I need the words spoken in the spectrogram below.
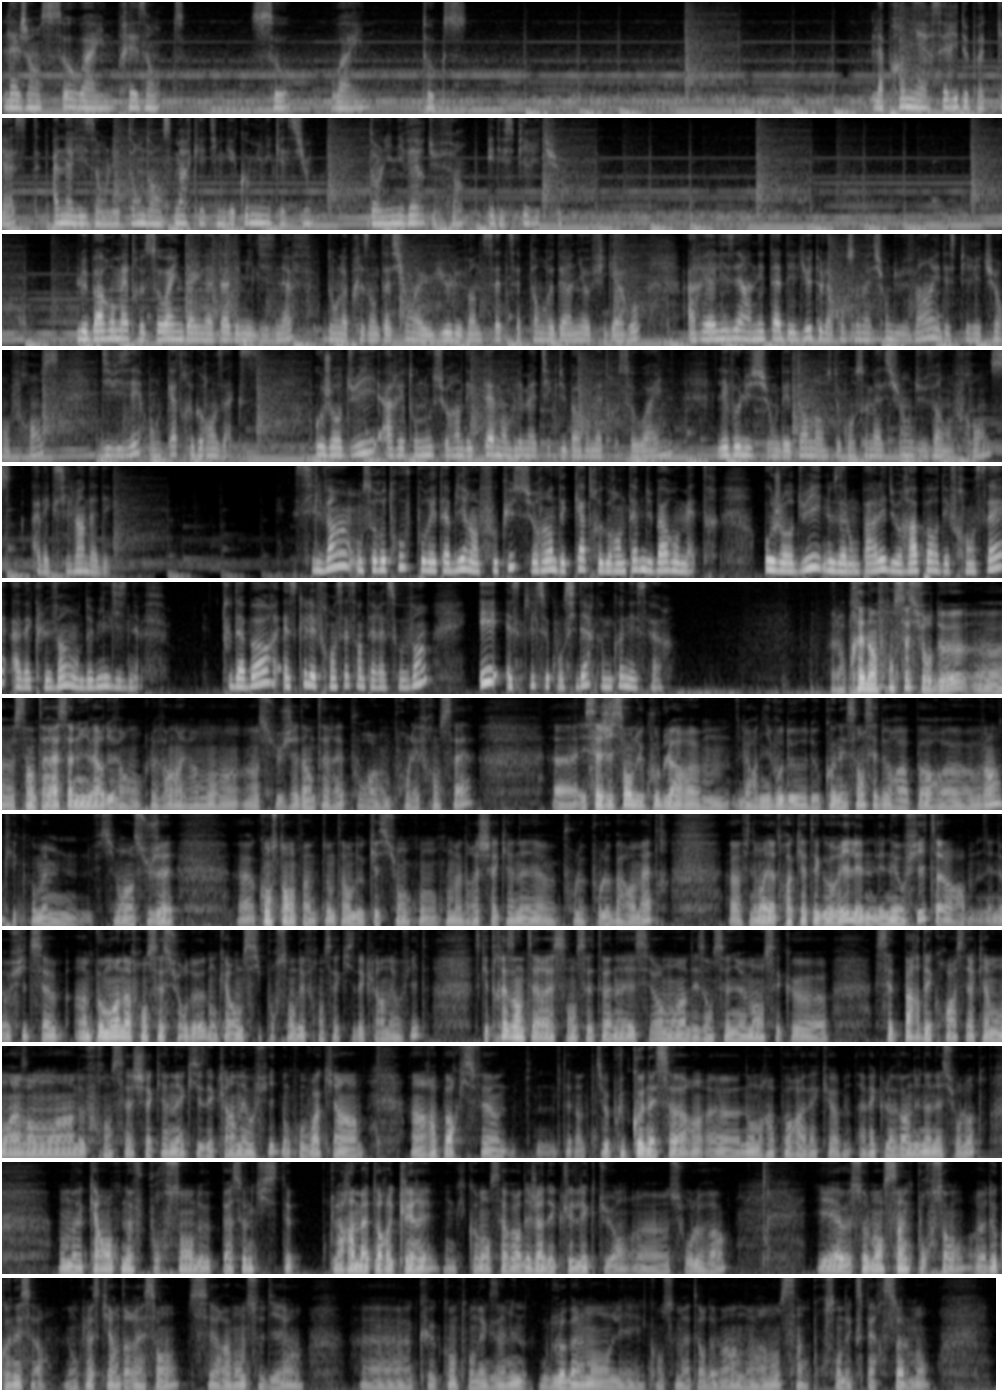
l'agence So Wine présente So Wine Talks. La première série de podcasts analysant les tendances marketing et communication dans l'univers du vin et des spiritueux. Le baromètre Wine Dainata 2019, dont la présentation a eu lieu le 27 septembre dernier au Figaro, a réalisé un état des lieux de la consommation du vin et des spiritueux en France, divisé en quatre grands axes. Aujourd'hui, arrêtons-nous sur un des thèmes emblématiques du baromètre Wine, l'évolution des tendances de consommation du vin en France, avec Sylvain Dadé. Sylvain, on se retrouve pour établir un focus sur un des quatre grands thèmes du baromètre. Aujourd'hui, nous allons parler du rapport des Français avec le vin en 2019. Tout d'abord, est-ce que les Français s'intéressent au vin et est-ce qu'ils se considèrent comme connaisseurs? Alors près d'un Français sur deux euh, s'intéresse à l'univers du vin. Donc le vin est vraiment un, sujet d'intérêt pour, euh, pour les Français. Euh, et s'agissant du coup de leur, leur niveau de, connaissance et de rapport au vin, qui est quand même effectivement un sujet constant enfin, en termes de questions qu'on adresse chaque année pour, le, pour le baromètre, euh, finalement, il y a trois catégories. Les, néophytes, alors les néophytes, c'est un peu moins d'un Français sur deux, donc 46% des Français qui se déclarent néophytes. Ce qui est très intéressant cette année, et c'est vraiment un des enseignements, c'est que cette part décroît, c'est-à-dire qu'il y a moins en moins de Français chaque année qui se déclarent néophytes. Donc on voit qu'il y a un, rapport qui se fait peut-être un petit peu plus connaisseur euh, dans le rapport avec, euh, avec le vin d'une année sur l'autre. On a 49% de personnes qui se clair amateur éclairé, donc il commence à avoir déjà des clés de lecture euh, sur le vin, et euh, seulement 5% euh, de connaisseurs. Donc là, ce qui est intéressant, c'est vraiment de se dire que quand on examine globalement les consommateurs de vin, on a vraiment 5% d'experts seulement,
